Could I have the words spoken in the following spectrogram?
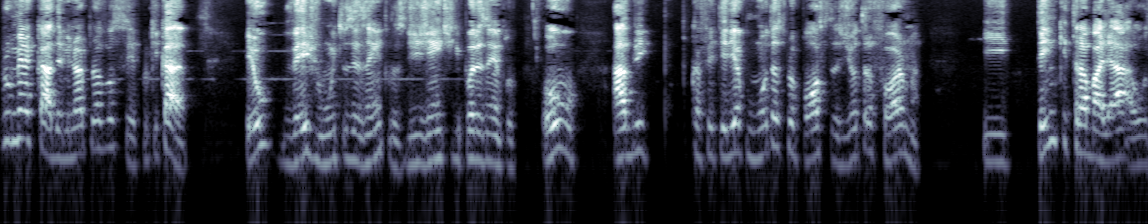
para o mercado, é melhor para você. Porque, cara, eu vejo muitos exemplos de gente que, por exemplo, ou abre cafeteria com outras propostas de outra forma e tem que trabalhar, ou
